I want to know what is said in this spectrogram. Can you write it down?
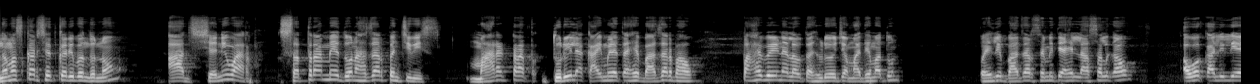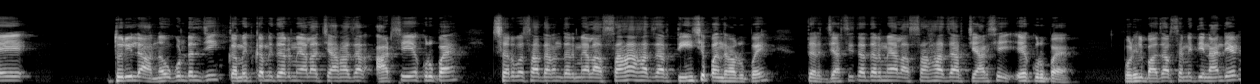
नमस्कार शेतकरी बंधूंनो. आज शनिवार सतरा मे दोन हजार पंचवीस. महाराष्ट्रात तुरीला काय मिळत आहे बाजारभाव? पहा वेळ न लावता व्हिडिओच्या माध्यमातून. पहिली बाजार समिती आहे लासलगाव. आवक आलेली आहे तुरीला नऊ क्विंटलची. कमीत कमी दर मिळाला चार हजार आठशे एक रुपये. सर्वसाधारण दर मिळाला सहा हजार तीनशे पंधरा रुपये. तर जास्तीचा दर मिळाला सहा हजार चारशे एक रुपये. पुढील बाजार समिती नांदेड.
